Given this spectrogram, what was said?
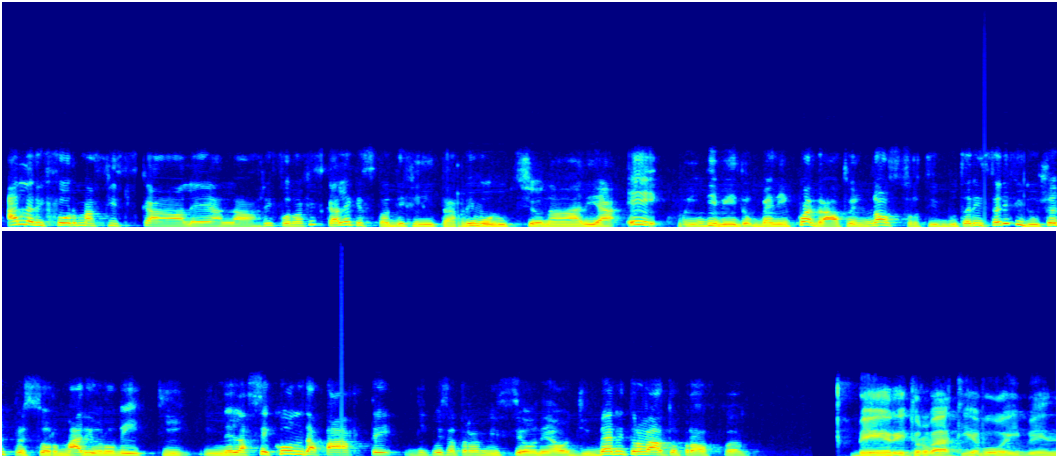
alla riforma fiscale, alla riforma fiscale che è stata definita rivoluzionaria e quindi vedo ben inquadrato il nostro tributarista di fiducia, il professor Mario Rovetti, nella seconda parte di questa trasmissione oggi. Ben ritrovato, prof. Ben ritrovati a voi, ben,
